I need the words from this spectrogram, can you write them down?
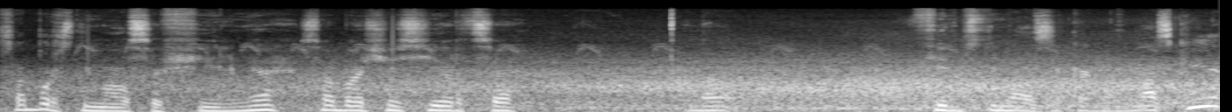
Собор снимался в фильме «Собачье сердце». Но фильм снимался как бы в Москве,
